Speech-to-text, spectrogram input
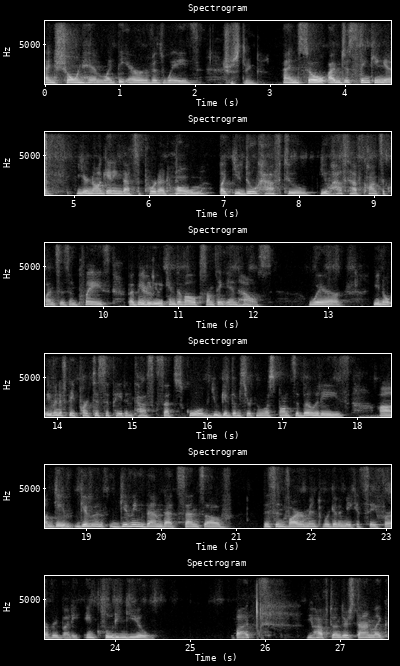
and shown him like the error of his ways. Interesting. And so I'm just thinking if you're not getting that support at home, but you do have to you have to have consequences in place, but maybe we can develop something in-house where you know even if they participate in tasks at school you give them certain responsibilities uh, gave, given, giving them that sense of this environment we're going to make it safe for everybody including you. But you have to understand like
